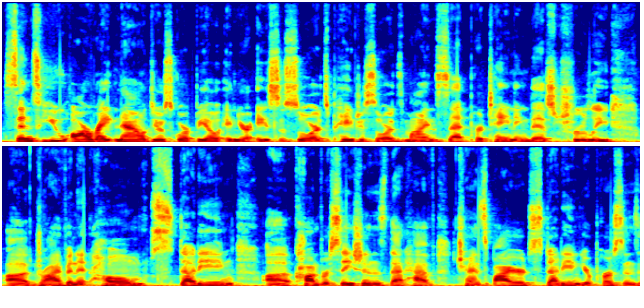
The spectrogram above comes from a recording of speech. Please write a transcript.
Since you are right now dear scorpio in your ace of swords page of swords mindset pertaining this truly uh, driving it home studying uh, conversations that have transpired studying your person's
